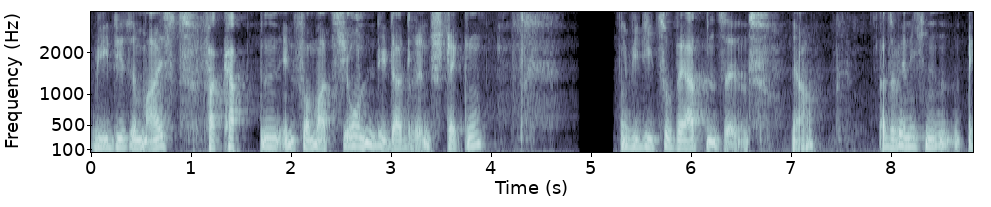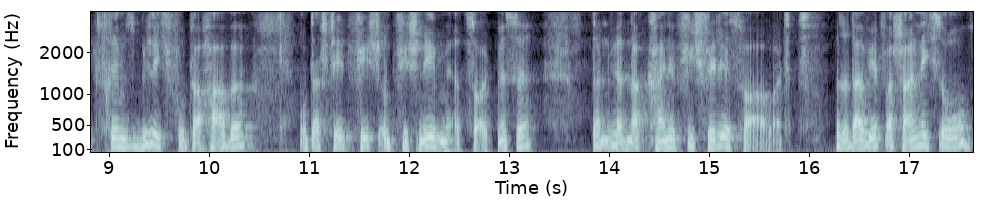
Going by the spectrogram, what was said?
wie diese meist verkappten Informationen, die da drin stecken, wie die zu werten sind, ja. Also wenn ich ein extremes Billigfutter habe und da steht Fisch und Fischnebenerzeugnisse, dann werden auch keine Fischfilets verarbeitet. Also da wird wahrscheinlich so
